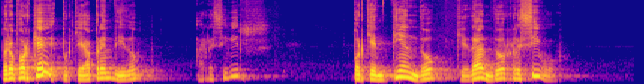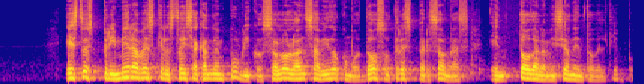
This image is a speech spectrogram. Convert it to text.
¿Pero por qué? Porque he aprendido a recibir. Porque entiendo que dando recibo. Esto es primera vez que lo estoy sacando en público. Solo lo han sabido como dos o tres personas en toda la misión, en todo el tiempo.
